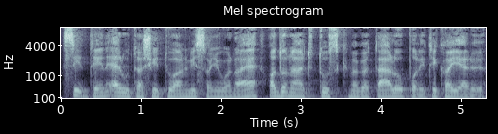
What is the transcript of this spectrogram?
szintén elutasítóan viszonyulna-e a Donald Tusk mögött álló politikai erő.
